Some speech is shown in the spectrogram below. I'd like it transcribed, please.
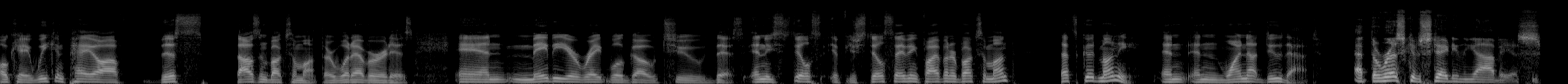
Okay, we can pay off this thousand bucks a month or whatever it is, and maybe your rate will go to this. And you still, if you're still saving five hundred bucks a month, that's good money. And and why not do that? At the risk of stating the obvious,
